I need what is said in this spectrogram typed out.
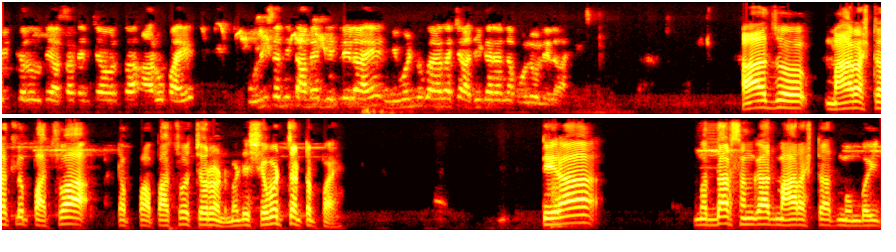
ट्विट करत होते असा त्यांच्यावरचा आरोप आहे. पोलिसांनी ताब्यात घेतलेला आहे. निवडणूक आयोगाच्या अधिकाऱ्यांना बोलवलेलं आहे. आज महाराष्ट्रातलं पाचवा टप्पा पाचवा चरण म्हणजे शेवटचा टप्पा आहे. तेरा मतदारसंघात महाराष्ट्रात मुंबईत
